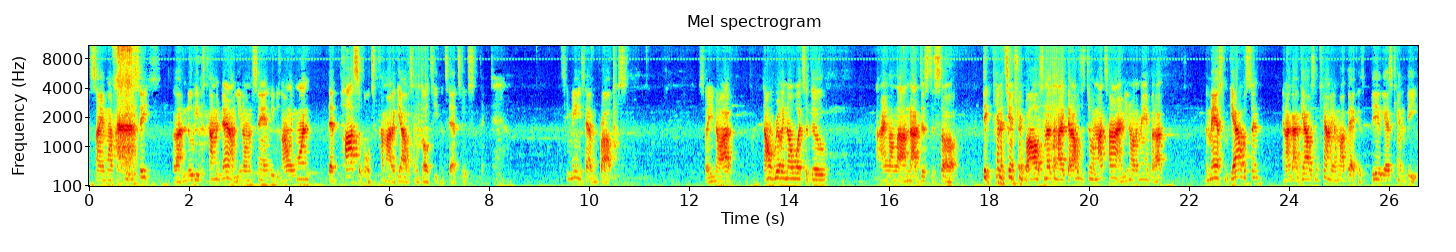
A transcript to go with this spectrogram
same one from CDC. But I knew he was coming down. You know what I'm saying? He was the only one that possible to come out of Galveston with gold teeth and tattoos. I think, damn. What's he mean he's having problems? So you know, I don't really know what to do. I ain't gonna lie, I'm not just this uh big penitentiary balls, nothing like that. I was just doing my time, you know what I mean? But I the man's from Galveston, and I got Galveston County on my back as big as can be.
